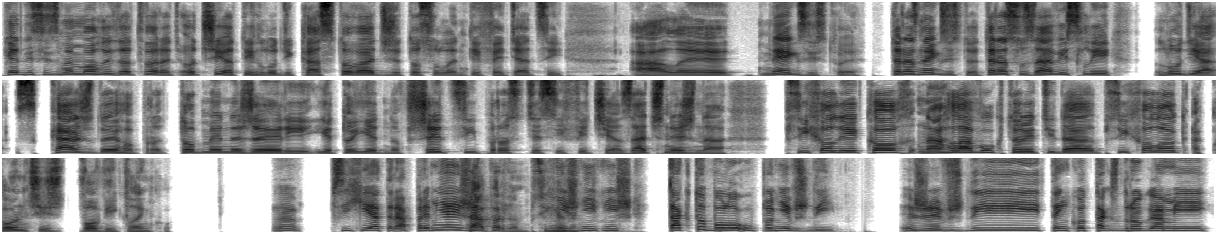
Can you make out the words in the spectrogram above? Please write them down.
Kedy si sme mohli zatvárať oči a tých ľudí kastovať, že to sú len tí feťaci. Ale neexistuje. Teraz neexistuje. Teraz sú závislí ľudia z každého, top manažéri, je to jedno, všetci proste si fičia. Začneš na psycholiekoch na hlavu, ktoré ti dá psychológ a končíš vo výklenku. E, psychiatr. A pre mňa je, že... Tá, pardon, nič, nič, nič. Tak to bolo úplne vždy. Že vždy ten kontakt s drogami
